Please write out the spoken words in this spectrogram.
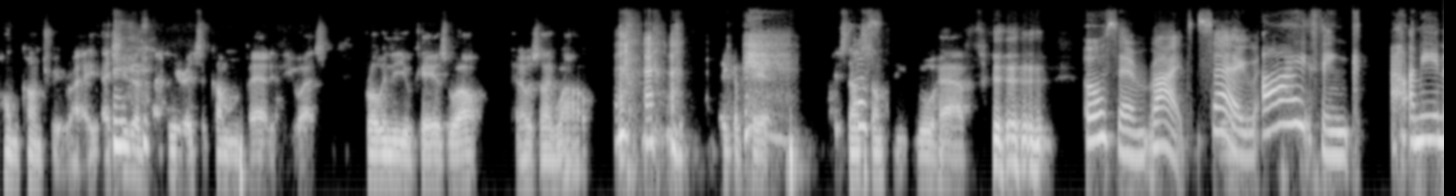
home country, right? I see that here it's a common pet in the U.S., probably in the U.K. as well. And I was like, wow, take a pet. It's not something we'll have. awesome, right? So yeah. I think, I mean,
